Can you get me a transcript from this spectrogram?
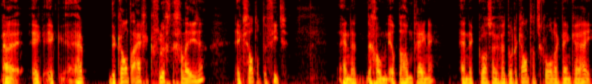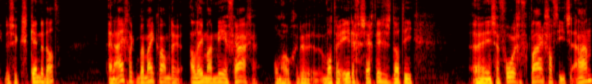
Uh, ik, ik heb de krant eigenlijk vluchtig gelezen. Ik zat op de fiets. En de, de, gewoon op de home trainer. En ik was even door de krant aan het scrollen. Ik denk, hey, dus ik scande dat. En eigenlijk bij mij kwamen er alleen maar meer vragen omhoog. Wat er eerder gezegd is, is dat hij... Uh, in zijn vorige verklaring gaf hij iets aan...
